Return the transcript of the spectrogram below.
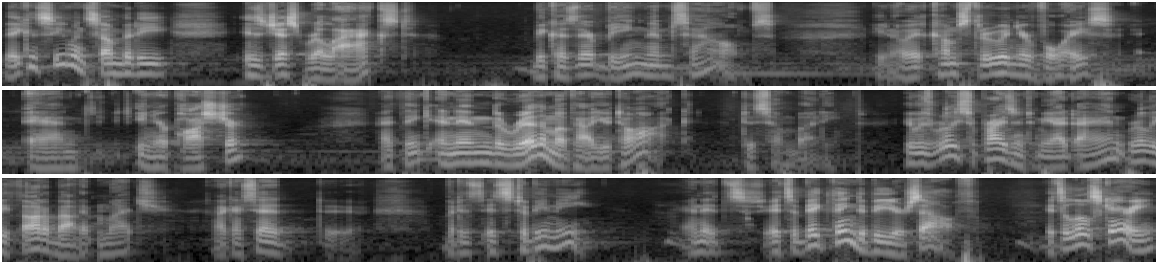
They can see when somebody is just relaxed because they're being themselves. You know, it comes through in your voice and in your posture, I think, and in the rhythm of how you talk to somebody. It was really surprising to me. I, I hadn't really thought about it much. Like I said, uh, but it's, it's to be me. And it's, it's a big thing to be yourself. It's a little scary.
